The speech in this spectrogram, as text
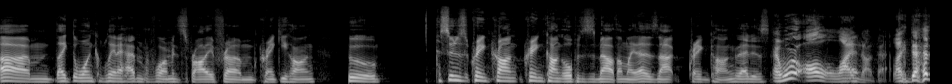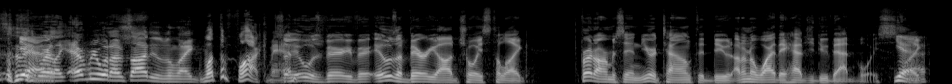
Um, like the one complaint I have in performance is probably from Cranky Kong, who. As soon as Cranky Kong, Cranky Kong opens his mouth, I'm like, that is not Cranky Kong. That is And we're all aligned on that. Like that's the thing Yeah. where like everyone I'm talking to has been like, what the fuck, man? So it was very, very. It was a very odd choice to like. Fred Armisen, you're a talented dude. I don't know why they had you do that voice. Yeah, Like,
